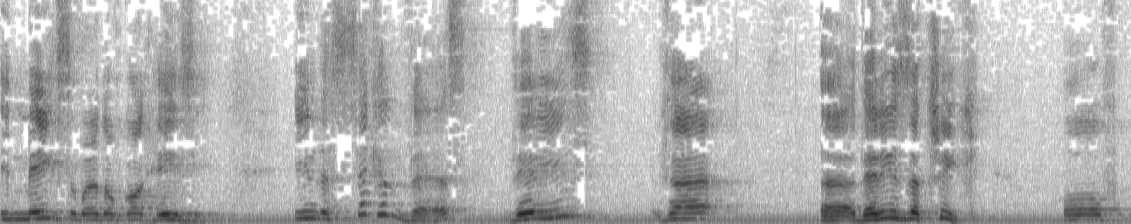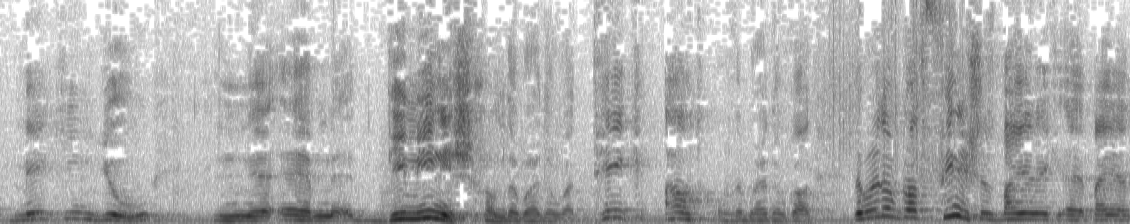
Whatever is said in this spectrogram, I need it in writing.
it makes the word of God hazy. In the second verse, there is the, uh, there is a trick of making you um, diminish from the Word of God, take out of the Word of God. The Word of God finishes by a, uh, by a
